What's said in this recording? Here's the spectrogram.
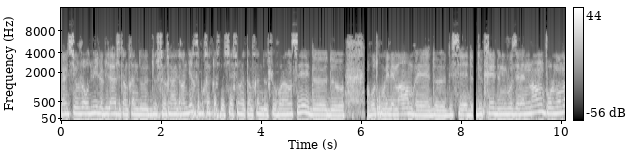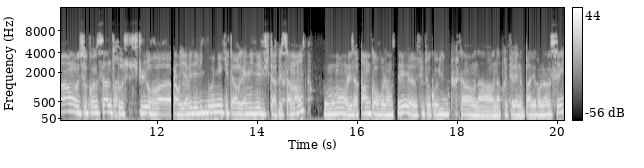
même si aujourd'hui le village est en train de, de se réagrandir. C'est pour ça que l'association est en train de se relancer, de, de retrouver des membres et de- d'essayer de, de créer de nouveaux événements. Pour le moment, on se concentre sur... euh, alors, il y avait des vides-greniers qui étaient organisés jusqu'à récemment. Au moment, on les a pas encore relancés euh, suite au Covid, tout ça, on a on a préféré ne pas les relancer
